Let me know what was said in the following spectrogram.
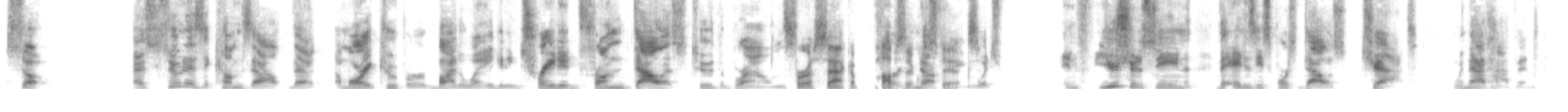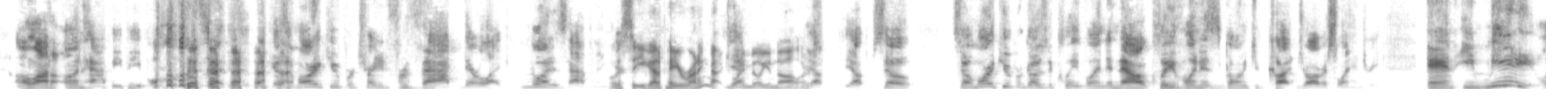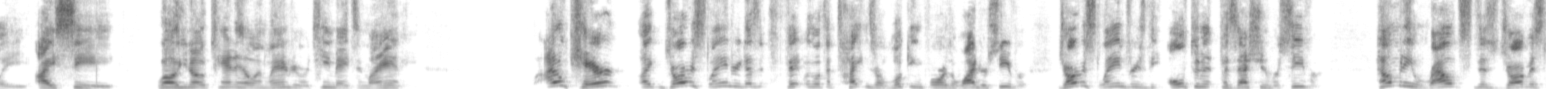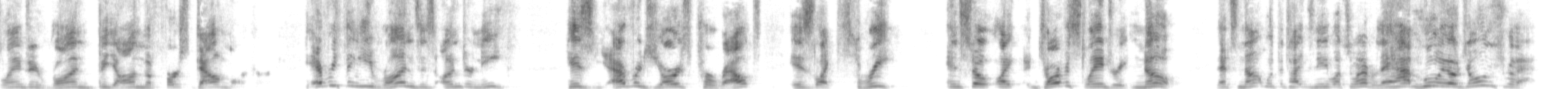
So, as soon as it comes out that Amari Cooper, by the way, getting traded from Dallas to the Browns For a sack of popsicle nothing, sticks. Which, in, you should have seen the A to Z Sports Dallas chat when that happened. A lot of unhappy people because Amari Cooper traded for that. They were like, "What is happening?" here?" Let's see. You got to pay your running back Yeah. 20 million. dollars. Yep, yep. So, so Amari Cooper goes to Cleveland, and now Cleveland is going to cut Jarvis Landry. And immediately I see, well, you know, Tannehill and Landry were teammates in Miami. I don't care. Like Jarvis Landry doesn't fit with what the Titans are looking for as a wide receiver. Jarvis Landry is the ultimate possession receiver. How many routes does Jarvis Landry run beyond the first down marker? Everything he runs is underneath. His average yards per route is like three. And so, like Jarvis Landry, no, that's not what the Titans need whatsoever. They have Julio Jones for that.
